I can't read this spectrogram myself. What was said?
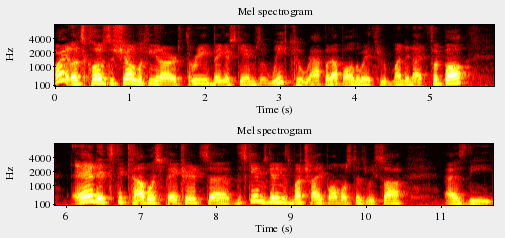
All right, let's close the show looking at our three biggest games of the week to wrap it up all the way through Monday Night Football and it's the Cowboys Patriots. Uh, this game's getting as much hype almost as we saw as the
